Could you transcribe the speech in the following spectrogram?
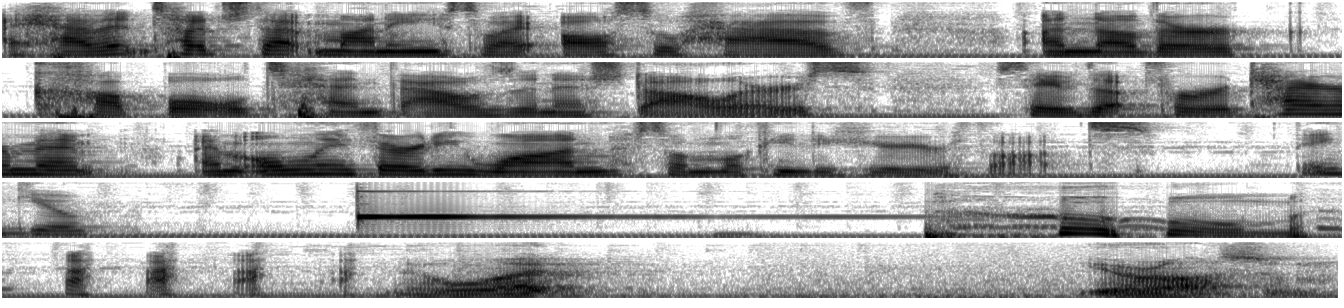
I haven't touched that money, so I also have another couple 10,000 ish dollars saved up for retirement. I'm only 31, so I'm looking to hear your thoughts. Thank you. Boom. You know what? You're awesome.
